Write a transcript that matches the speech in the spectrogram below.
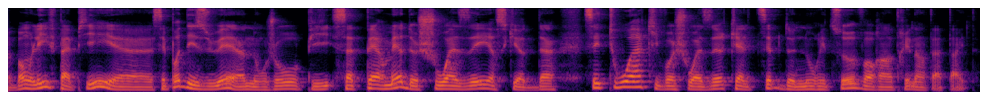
un bon livre papier, euh, c'est pas désuet hein, de nos jours, puis ça te permet de choisir ce qu'il y a dedans. C'est toi qui vas choisir quel type de nourriture va rentrer dans ta tête.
